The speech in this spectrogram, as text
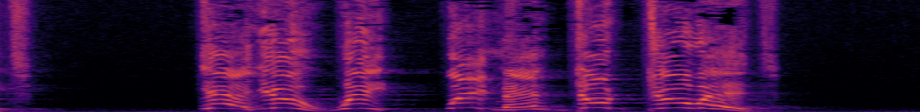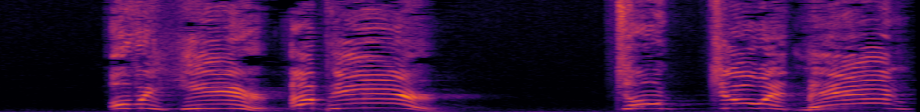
wait! Yeah, you! Wait! Wait, man! Don't do it! Over here! Up here! Don't do it, man!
